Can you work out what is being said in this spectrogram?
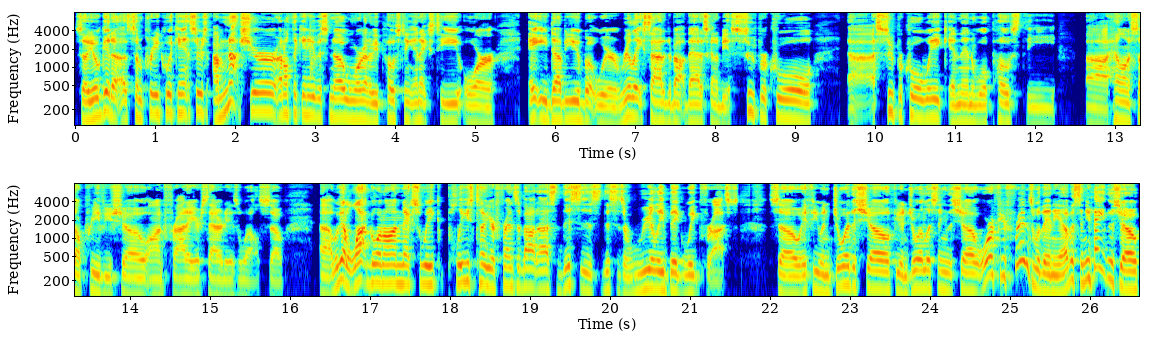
So you'll get uh, some pretty quick answers. I'm not sure. I don't think any of us know when we're going to be posting NXT or AEW, but we're really excited about that. It's going to be a super cool uh, a super cool week, and then we'll post the uh, Hell in a Cell preview show on Friday or Saturday as well. So uh, we got a lot going on next week. Please tell your friends about us. This is this is a really big week for us. So if you enjoy the show, if you enjoy listening to the show, or if you're friends with any of us and you hate the show,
